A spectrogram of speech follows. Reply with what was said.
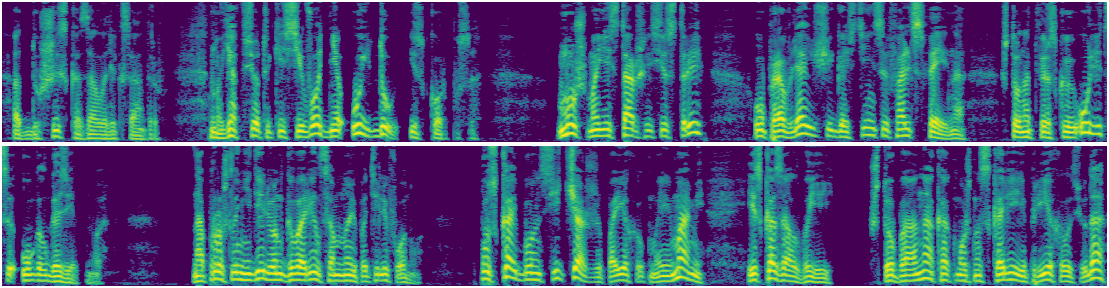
— от души сказал Александров. «Но я все-таки сегодня уйду из корпуса. Муж моей старшей сестры — управляющий гостиницы Фальцфейна, что на Тверской улице угол Газетного. На прошлой неделе он говорил со мной по телефону. Пускай бы он сейчас же поехал к моей маме и сказал бы ей, чтобы она как можно скорее приехала сюда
